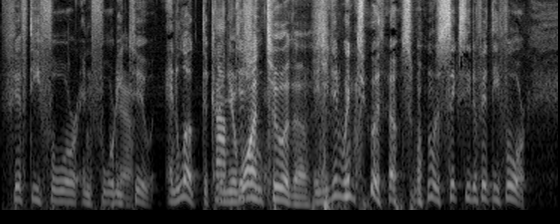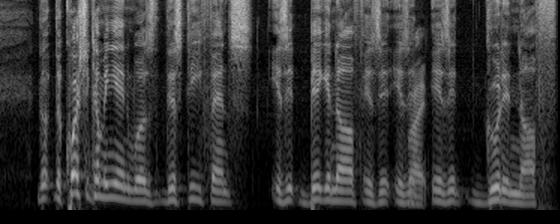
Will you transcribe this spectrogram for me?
54, and 42. And look, the And you competition. won two of those. And you did win two of those. One was 60 to 54. The, the question coming in was this defense is it big enough is it is it is it good enough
